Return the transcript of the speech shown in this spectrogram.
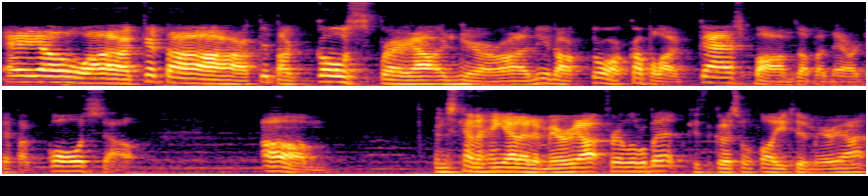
Hey yo, uh, get the get the ghost spray out in here. I need to throw a couple of gas bombs up in there. Get the ghosts out. Um, and just kind of hang out at a Marriott for a little bit because the ghost won't follow you to a Marriott.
